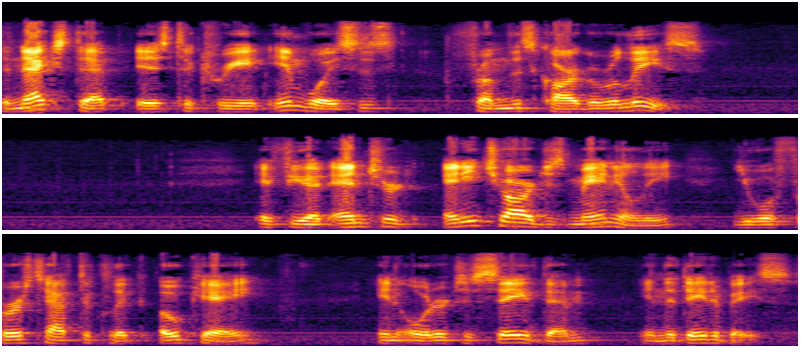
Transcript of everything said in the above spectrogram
The next step is to create invoices from this cargo release. If you had entered any charges manually, you will first have to click OK in order to save them in the database.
